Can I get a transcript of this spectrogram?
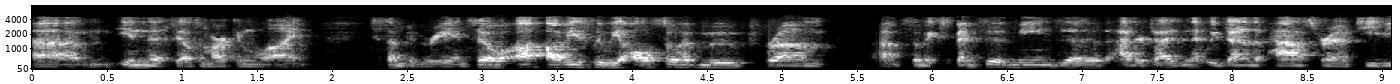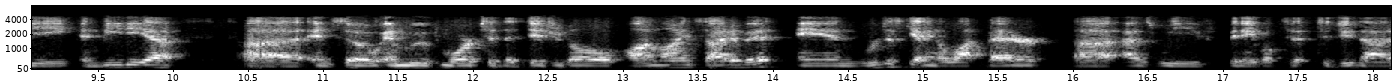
um, in the sales and marketing line to some degree. And so obviously we also have moved from some expensive means of advertising that we've done in the past around TV and media, Uh, and so, and moved more to the digital online side of it. And we're just getting a lot better as we've been able to to do that.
